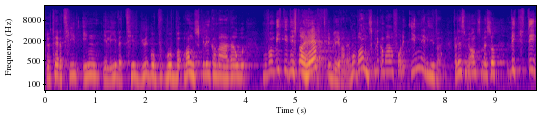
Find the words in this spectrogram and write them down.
prioritere tid inn i livet til Gud. Hvor, hvor vanskelig det kan være. Hvor, hvor vanvittig distrahert vi blir av det. Hvor vanskelig det kan være å få det inn i livet. For det er så mye annet som er så viktig.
